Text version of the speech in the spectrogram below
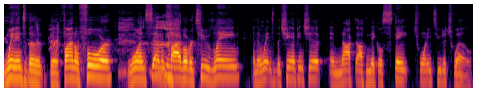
went into the the final four, won seven five over Tulane, and then went into the championship and knocked off Nicholls State twenty two to twelve.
